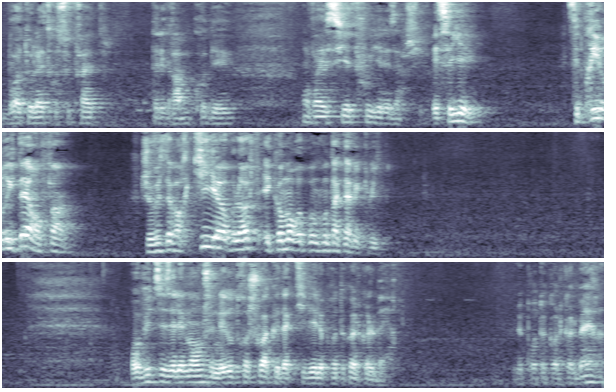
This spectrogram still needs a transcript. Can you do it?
Boîte aux lettres secrètes, télégramme codé. On va essayer de fouiller les archives. Essayez C'est prioritaire, enfin Je veux savoir qui est Orlov et comment reprendre contact avec lui. Au vu de ces éléments, je n'ai d'autre choix que d'activer le protocole Colbert. Le protocole Colbert?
